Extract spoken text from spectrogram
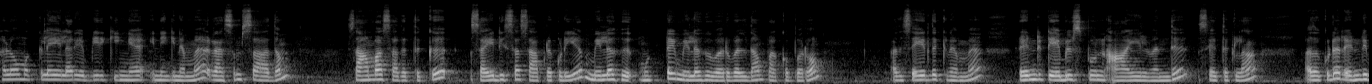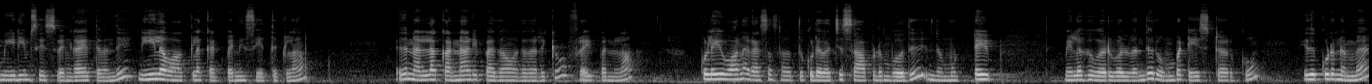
ஹலோ மக்களே எல்லோரும் எப்படி இருக்கீங்க? இன்றைக்கி நம்ம ரசம் சாதம் சாம்பார் சாதத்துக்கு சைடிஷாக சாப்பிடக்கூடிய மிளகு முட்டை மிளகு வறுவல் தான் பார்க்க போகிறோம் அது செய்கிறதுக்கு நம்ம ரெண்டு டேபிள் ஸ்பூன் ஆயில் வந்து சேர்த்துக்கலாம். அது கூட ரெண்டு மீடியம் சைஸ் வெங்காயத்தை வந்து நீல வாக்கில் கட் பண்ணி சேர்த்துக்கலாம். இது நல்லா கண்ணாடி பதம் அது வரைக்கும் ஃப்ரை பண்ணலாம். குலைவான ரசம் சாதத்து கூட வச்சு சாப்பிடும்போது இந்த முட்டை மிளகு வறுவல் வந்து ரொம்ப டேஸ்ட்டாக இருக்கும். இது கூட நம்ம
